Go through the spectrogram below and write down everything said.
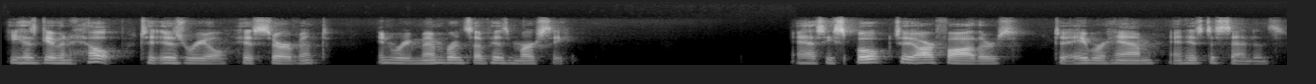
He has given help to Israel his servant in remembrance of his mercy, as he spoke to our fathers, to Abraham and his descendants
